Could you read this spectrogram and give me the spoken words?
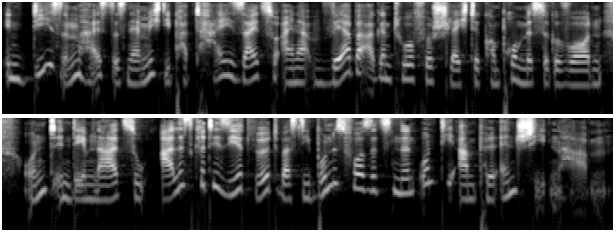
In diesem heißt es nämlich, die Partei sei zu einer Werbeagentur für schlechte Kompromisse geworden und in dem nahezu alles kritisiert wird, was die Bundesvorsitzenden und die Ampel entschieden haben.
